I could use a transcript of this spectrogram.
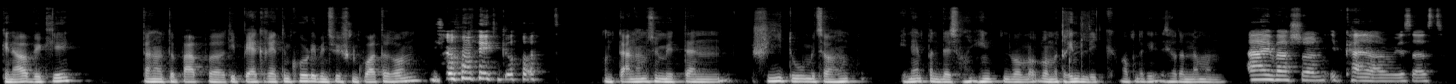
Genau, wirklich. Dann hat der Papa die Bergrettung geholt, ich bin zwischen Quarterraum. Oh mein Gott. Und dann haben sie mit den Skidu, mit so einem Hund, wie nennt man das hinten, wo man, wo man drin liegt? Das hat einen Namen. Ah, ich weiß schon. Ich hab keine Ahnung, wie das heißt.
